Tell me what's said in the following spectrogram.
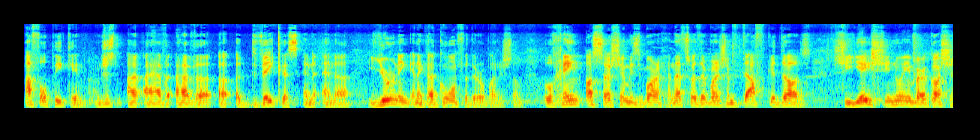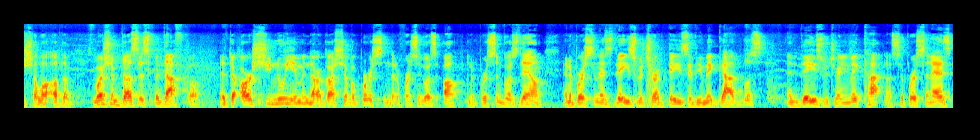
Afol Pikin. I'm just I, I have I have a, a, a dvekas and, and a yearning and I got going for the Rabban Shalom. Ulchein Asa Hashem Yisbarach, and that's what the Rabban Shalom dafka does. She yesh shinuyim baragasha shala adam. The Rabban Shalom does this for dafka that there are shinuyim in the argasha of a person. That a person goes up and a person goes down, and a person has days which are days of you make godless and days which are you make katnas. A person has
